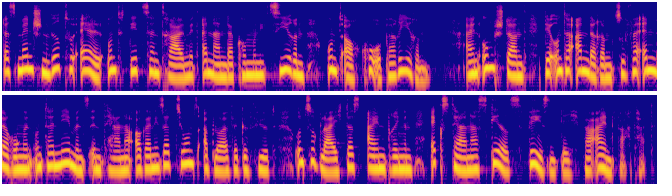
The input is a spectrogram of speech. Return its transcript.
dass Menschen virtuell und dezentral miteinander kommunizieren und auch kooperieren ein Umstand, der unter anderem zu Veränderungen unternehmensinterner Organisationsabläufe geführt und zugleich das Einbringen externer Skills wesentlich vereinfacht hat.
